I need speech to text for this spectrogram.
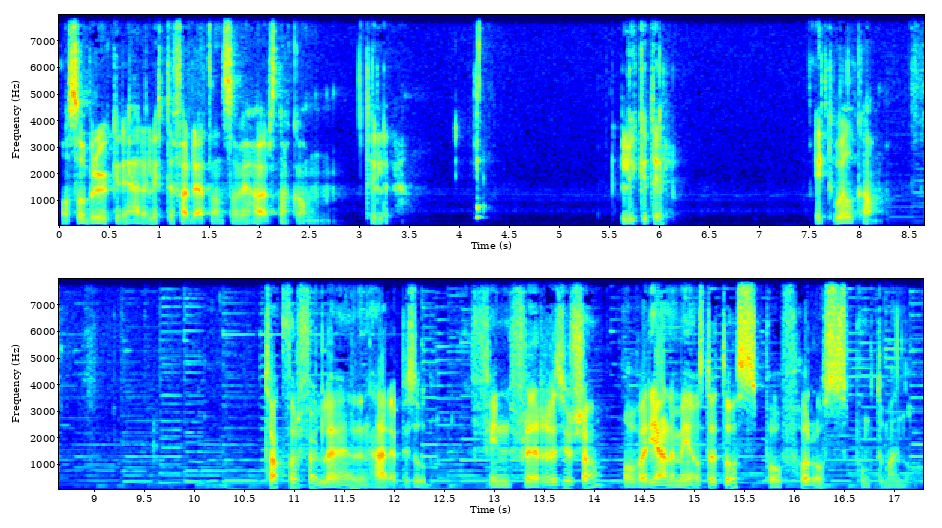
Og så bruke de her lytteferdighetene som vi har snakka om tidligere. Ja. Lykke til. It will come. Takk for følget denne episoden. Finn flere ressurser, og vær gjerne med og støtte oss på foross.no.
